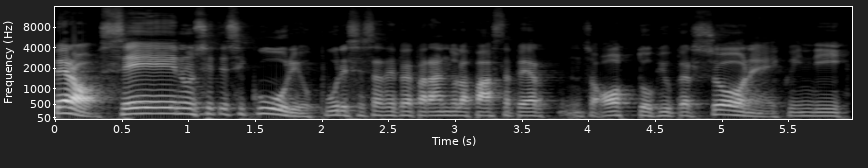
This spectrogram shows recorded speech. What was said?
Però se non siete sicuri oppure se state preparando la pasta per so, 8 o più persone e quindi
